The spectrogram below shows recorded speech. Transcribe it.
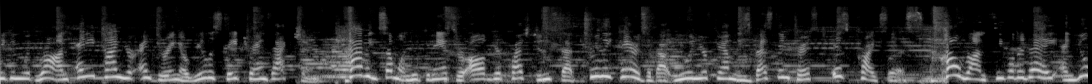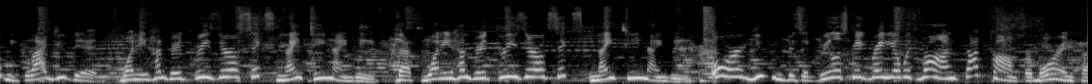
speaking with Ron anytime you're entering a real estate transaction. Having someone who can answer all of your questions that truly cares about you and your family's best interest is priceless. Call Ron Siegel today and you'll be glad you did. 1 800 306 1990. That's 1 800 306 1990. Or you can visit Real Estate Radio with Ron for more info.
